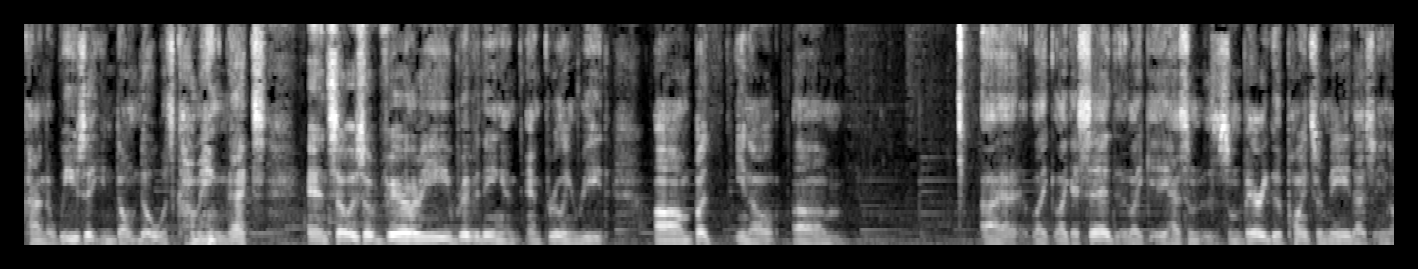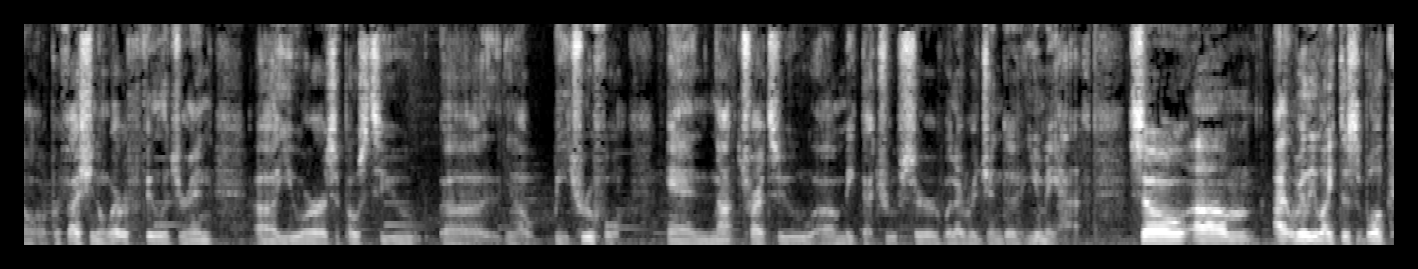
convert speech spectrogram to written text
kind of weaves it, you don't know what's coming next. And so it's a very riveting and, and thrilling read. Um, but you know, um, I like like I said, like it has some some very good points are made as you know a professional, whatever field that you're in, uh, you are supposed to uh, you know be truthful and not try to uh, make that truth serve whatever agenda you may have. So um, I really like this book.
